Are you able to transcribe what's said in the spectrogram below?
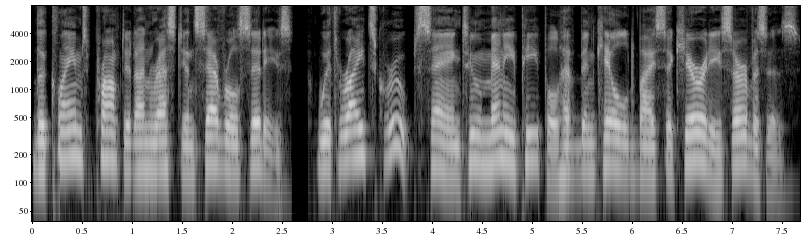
The claims prompted unrest in several cities, with rights groups saying too many people have been killed by security services.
